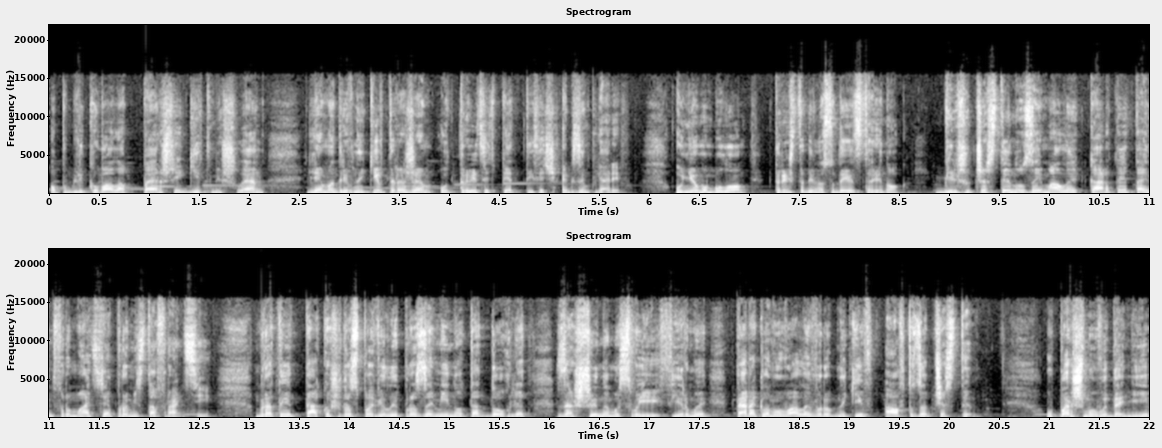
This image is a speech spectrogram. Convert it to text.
опублікувала перший гід Мішлен для мандрівників тиражем у 35 тисяч екземплярів. У ньому було 399 сторінок. Більшу частину займали карти та інформація про міста Франції. Брати також розповіли про заміну та догляд за шинами своєї фірми та рекламували виробників автозапчастин. У першому виданні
